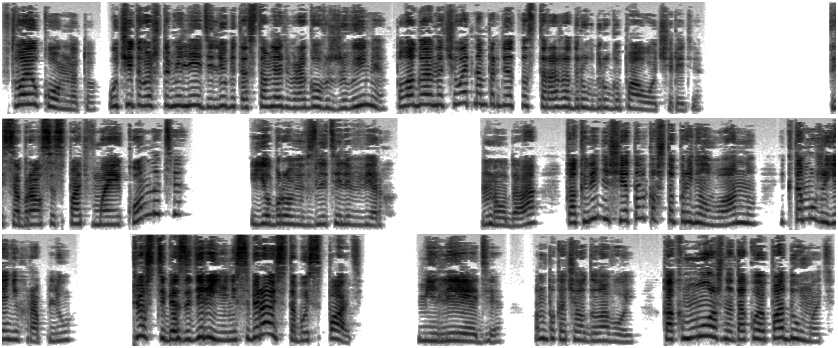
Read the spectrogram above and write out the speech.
В твою комнату. Учитывая, что Миледи любит оставлять врагов живыми, полагаю, ночевать нам придется сторожа друг друга по очереди. Ты собрался спать в моей комнате? Ее брови взлетели вверх. Ну да, как видишь, я только что принял ванну, и к тому же я не храплю. Пес тебя задери, я не собираюсь с тобой спать. Миледи, он покачал головой. Как можно такое подумать?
